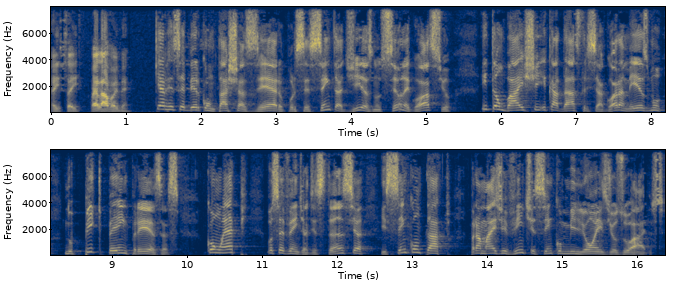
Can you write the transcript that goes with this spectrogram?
É isso aí. Vai lá, vai bem. Quer receber com taxa zero por 60 dias no seu negócio? Então baixe e cadastre-se agora mesmo no PicPay Empresas. Com o app, você vende à distância e sem contato para mais de 25 milhões de usuários.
